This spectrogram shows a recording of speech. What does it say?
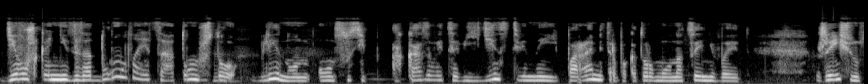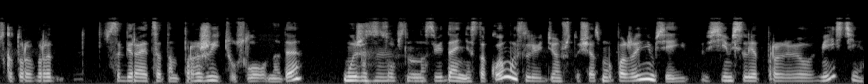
девушка не задумывается о том, что, блин, он, он оказывается в единственный параметр, по которому он оценивает женщину, с которой собирается там прожить условно, да? Мы же, uh-huh. собственно, на свидание с такой мыслью идем, что сейчас мы поженимся и 70 лет проживем вместе,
